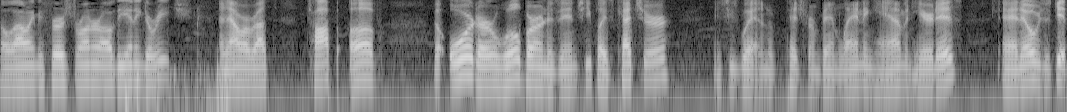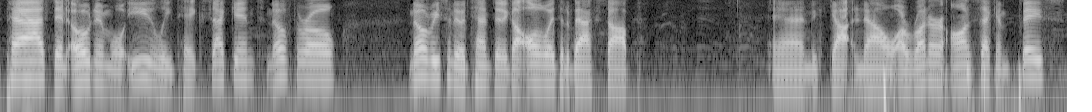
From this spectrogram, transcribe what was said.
allowing the first runner of the inning to reach. And now we're at the top of the order. Wilburn is in. She plays catcher, and she's waiting a pitch from Van Landingham, and here it is. And it will just get past, and Ogden will easily take second. No throw, no reason to attempt it. It got all the way to the backstop, and got now a runner on second base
